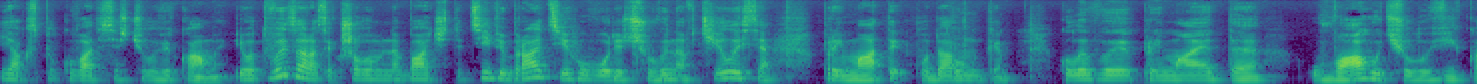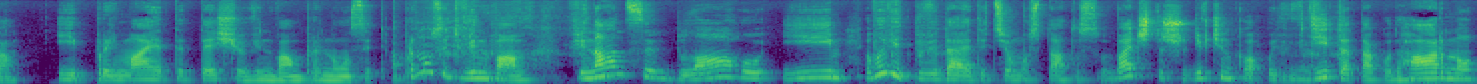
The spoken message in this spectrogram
як спілкуватися з чоловіками. І от ви зараз, якщо ви мене бачите, ці вібрації говорять, що ви навчилися приймати подарунки. Коли ви приймаєте увагу чоловіка і приймаєте те, що він вам приносить. А приносить він вам фінанси, благо, і ви відповідаєте цьому статусу. Ви бачите, що дівчинка вдіта так от гарно,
